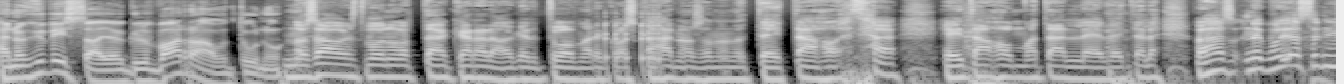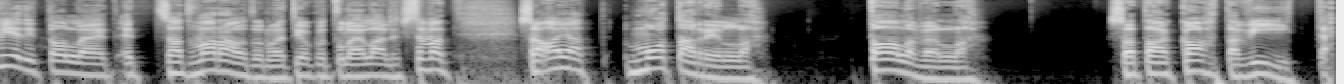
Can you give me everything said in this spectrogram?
Hän on hyvissään jo kyllä varautunut. No sä olisit voinut olla tämä käräjä oikein tuomari, koska hän on sanonut, että ei tämä ei tää homma tälleen vetele. Vähän, niin jos sä mietit tolleen, että, että sä oot varautunut, että joku tulee lailliseksi. Sä, sä ajat motarilla talvella 102 viittä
